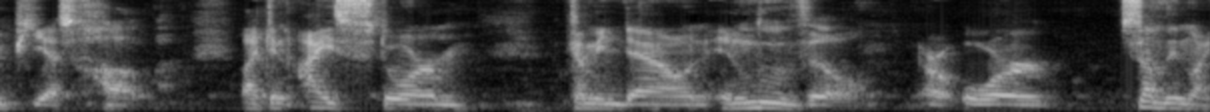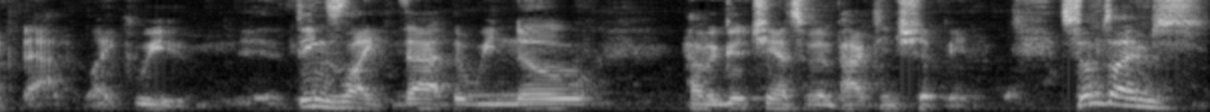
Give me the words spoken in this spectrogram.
UPS hub, like an ice storm coming down in Louisville or, or something like that. Like we things like that that we know have a good chance of impacting shipping. Sometimes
